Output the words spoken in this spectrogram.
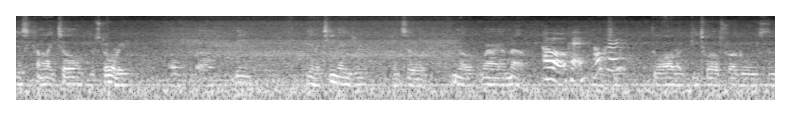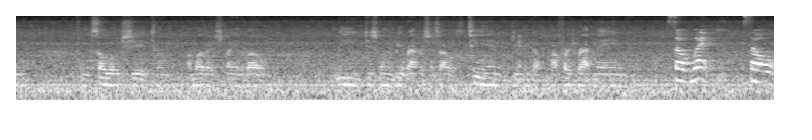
just kind of like tell the story of uh, me being a teenager until you know where I am now. Oh, okay. Okay. Through all the D12 struggles, through, from the solo shit to my mother explaining about me just wanting to be a rapper since I was 10, giving me my first rap name. So what? So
